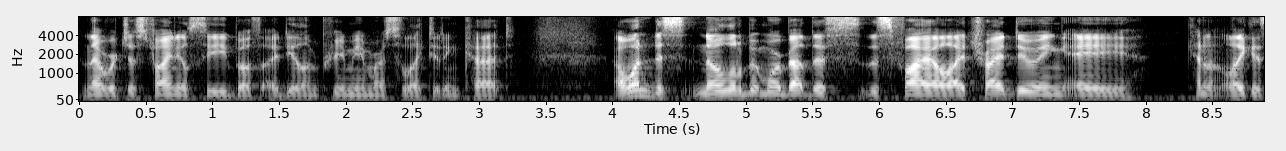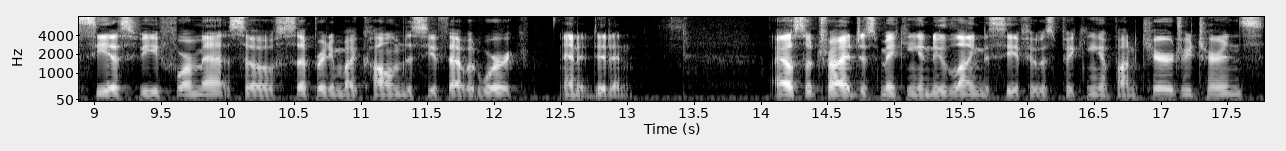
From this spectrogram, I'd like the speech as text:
And that worked just fine. You'll see both ideal and premium are selected and cut. I wanted to know a little bit more about this this file. I tried doing a kind of like a CSV format, so separating by column to see if that would work, and it didn't. I also tried just making a new line to see if it was picking up on carriage returns.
